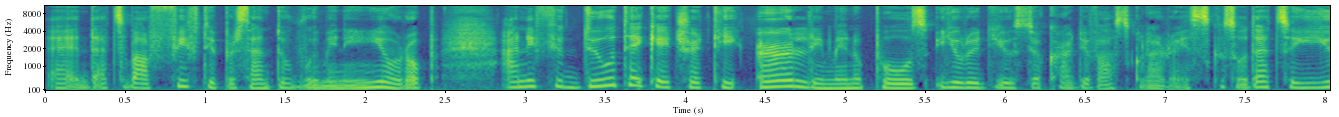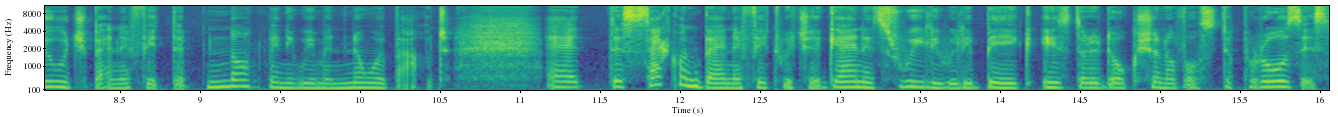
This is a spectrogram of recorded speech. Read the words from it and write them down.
and that's about 50% of women in Europe. And if you do take HRT early menopause, you reduce your cardiovascular risk. So that's a huge benefit that not many women know about. Uh, the second benefit, which again is really, really big, is the reduction of osteoporosis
